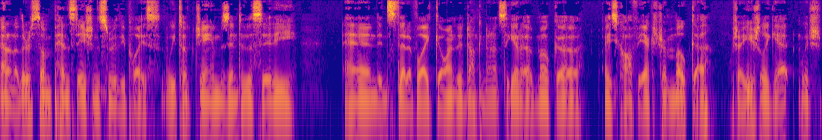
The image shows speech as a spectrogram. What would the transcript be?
I don't know, there's some Penn Station smoothie place. We took James into the city, and instead of like going to Dunkin' Donuts to get a mocha iced coffee extra mocha, which I usually get, which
